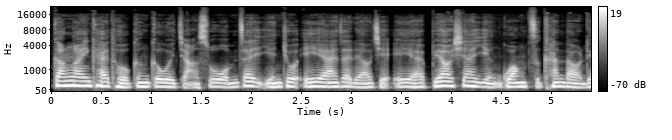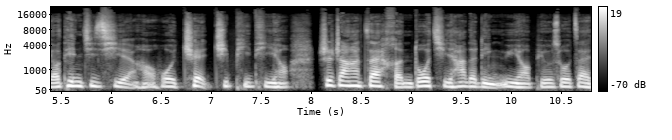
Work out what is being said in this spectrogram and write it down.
刚刚一开头跟各位讲说，我们在研究 AI，在了解 AI，不要现在眼光只看到聊天机器人哈，或 Chat GPT 哈，实际上在很多其他的领域啊，比如说在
